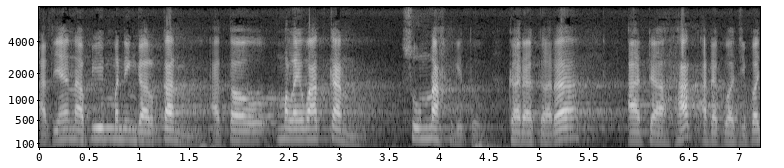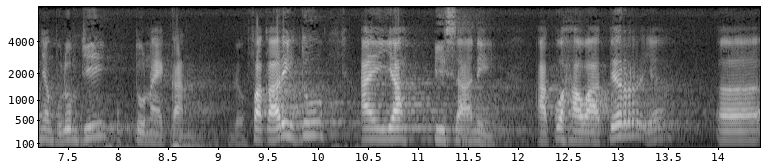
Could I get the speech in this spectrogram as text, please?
Artinya Nabi meninggalkan atau melewatkan sunnah gitu. Gara-gara ada hak ada kewajiban yang belum ditunaikan. Fakari itu ayah bisa nih. Aku khawatir ya uh,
